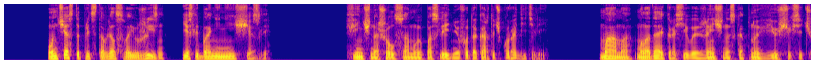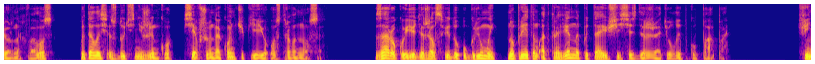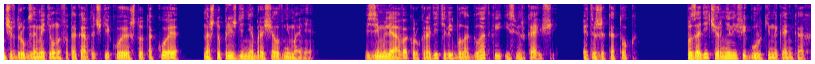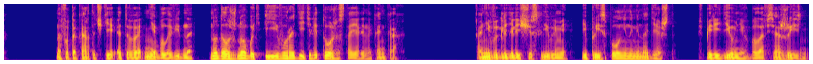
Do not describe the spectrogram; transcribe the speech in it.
Он часто представлял свою жизнь, если бы они не исчезли. Финч нашел самую последнюю фотокарточку родителей. Мама, молодая красивая женщина с копной вьющихся черных волос, пыталась сдуть снежинку, севшую на кончик ее острого носа. За руку ее держал с виду угрюмый, но при этом откровенно пытающийся сдержать улыбку папа. Финч вдруг заметил на фотокарточке кое-что такое, на что прежде не обращал внимания. Земля вокруг родителей была гладкой и сверкающей. Это же каток. Позади чернели фигурки на коньках. На фотокарточке этого не было видно, но должно быть и его родители тоже стояли на коньках. Они выглядели счастливыми и преисполненными надежд. Впереди у них была вся жизнь.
